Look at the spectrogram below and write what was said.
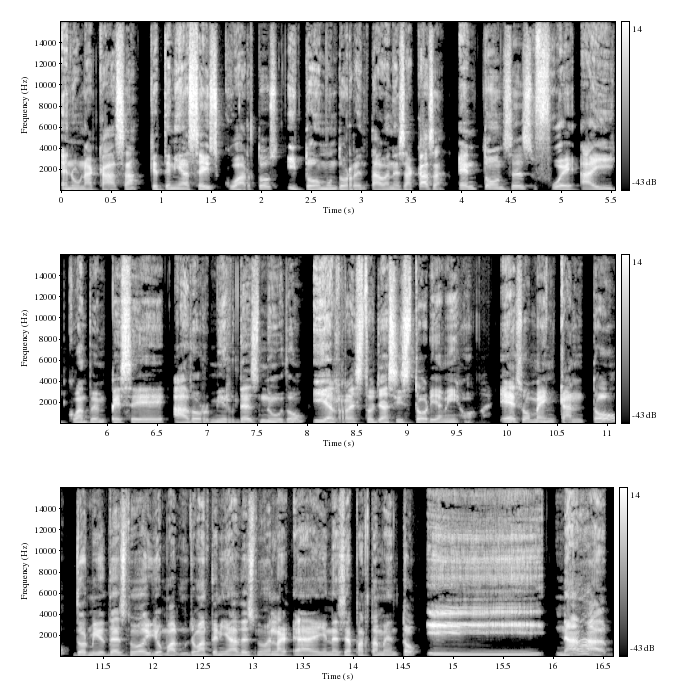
en una casa que tenía seis cuartos y todo el mundo rentaba en esa casa. Entonces fue ahí cuando empecé a dormir desnudo y el resto ya es historia, mijo. Eso me encantó, dormir desnudo y yo, yo mantenía desnudo en, en ese apartamento y nada,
